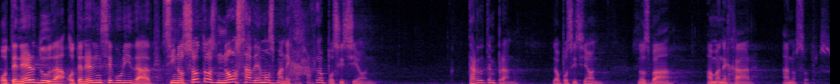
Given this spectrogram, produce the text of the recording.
o tener duda, o tener inseguridad, si nosotros no sabemos manejar la oposición, tarde o temprano, la oposición nos va a manejar a nosotros.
